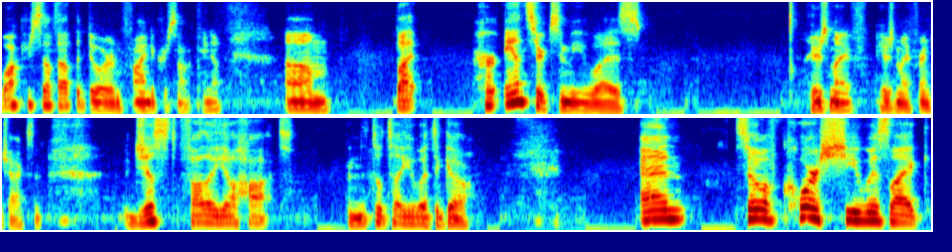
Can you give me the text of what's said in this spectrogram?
walk yourself out the door and find a croissant." You know, um, but her answer to me was, "Here's my here's my French accent. Just follow your heart, and it'll tell you where to go." And so, of course, she was like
